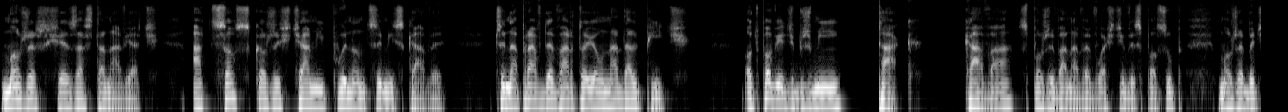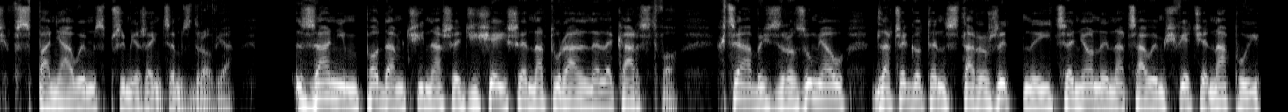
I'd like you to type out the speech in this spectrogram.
możesz się zastanawiać, a co z korzyściami płynącymi z kawy? Czy naprawdę warto ją nadal pić? Odpowiedź brzmi tak. Kawa, spożywana we właściwy sposób, może być wspaniałym sprzymierzeńcem zdrowia. Zanim podam Ci nasze dzisiejsze naturalne lekarstwo, chcę, abyś zrozumiał, dlaczego ten starożytny i ceniony na całym świecie napój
